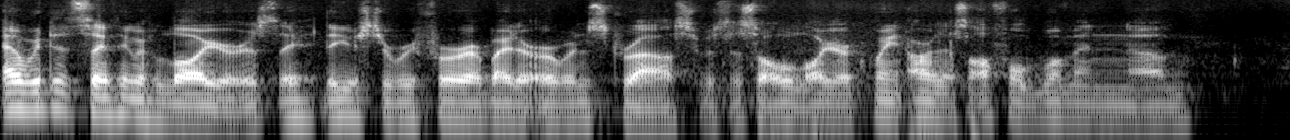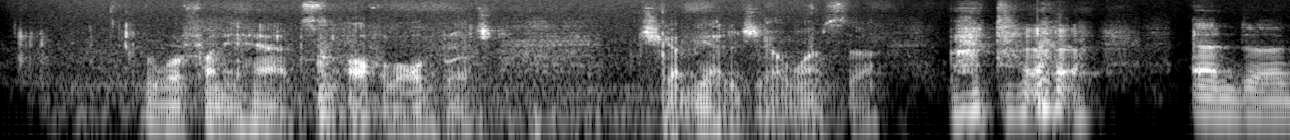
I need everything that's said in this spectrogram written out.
And we did the same thing with lawyers. They, they used to refer everybody to Erwin Strauss, who was this old lawyer queen, or this awful woman um, who wore funny hats, awful old bitch. She got me out of jail once, though. But uh, and uh,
